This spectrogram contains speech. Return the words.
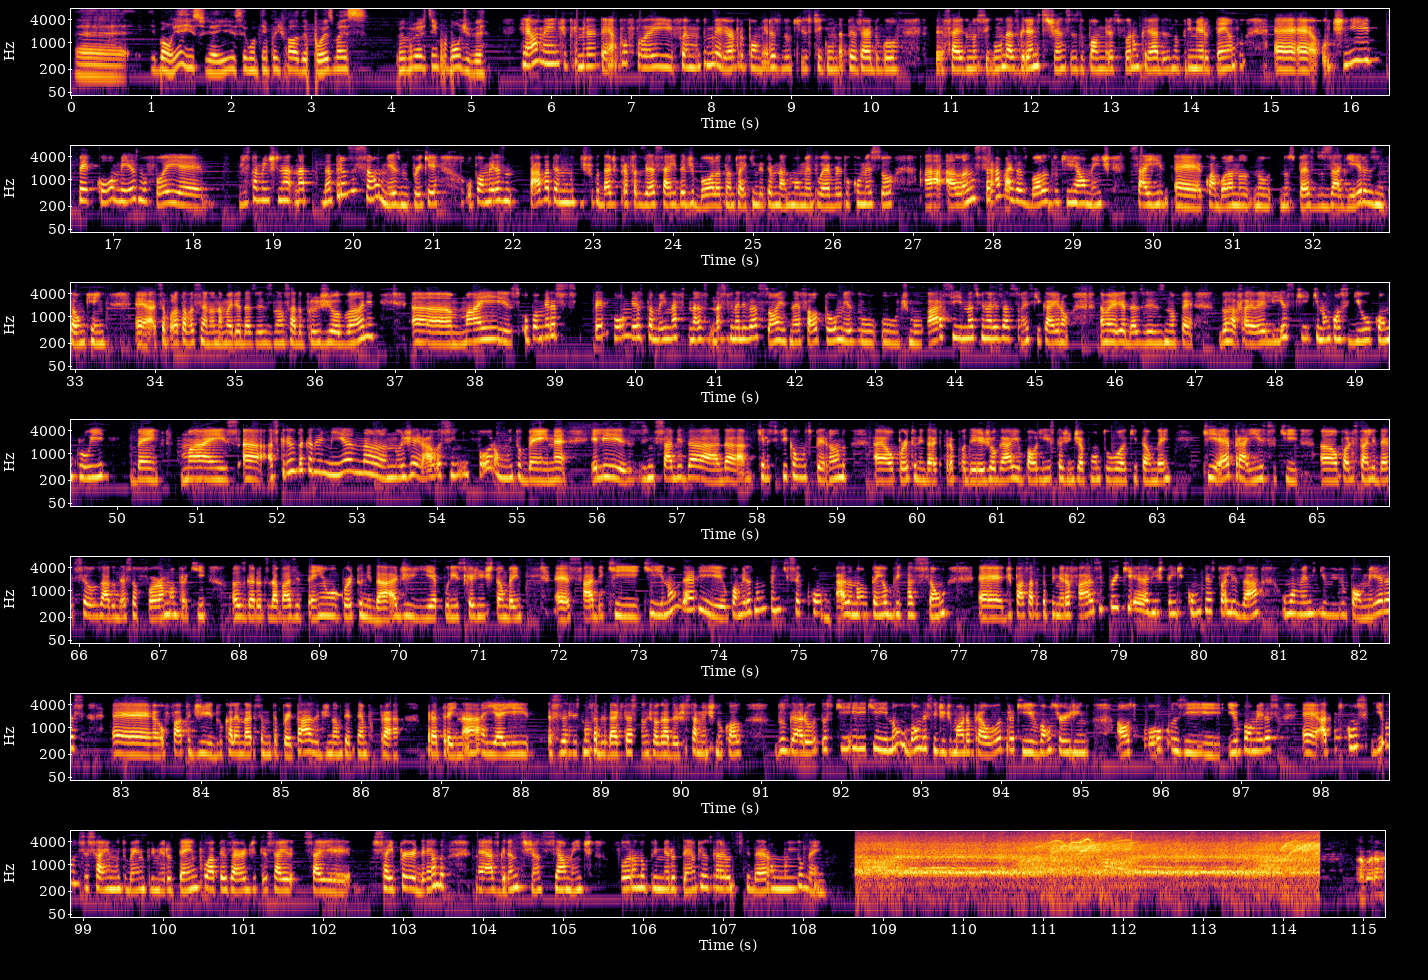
É, e bom, e é isso, e aí segundo tempo a gente fala depois, mas foi um primeiro tempo bom de ver. Realmente, o primeiro tempo foi, foi muito melhor para o Palmeiras do que o segundo, apesar do gol ter saído no segundo. As grandes chances do Palmeiras foram criadas no primeiro tempo. É, o time pecou mesmo, foi é, justamente na, na, na, transição mesmo, porque o Palmeiras estava tendo muita dificuldade para fazer a saída de bola, tanto é que em determinado momento o Everton começou a, a lançar mais as bolas do que realmente sair é, com a bola no, no, nos pés dos zagueiros. Então, quem é, essa bola estava sendo na maioria das vezes lançada para o Giovani, uh, mas o Palmeiras pecou mesmo também na, nas, nas, finalizações, né? Faltou mesmo o, o, último passe e nas finalizações que caíram, na maioria das vezes, no pé do Rafael Elias, que, que não conseguiu concluir bem. Mas uh, as crianças da academia, no, no, geral, assim, foram muito bem, né? Eles, a gente sabe da, da que eles ficam esperando a oportunidade para poder jogar, e o Paulista a gente já pontuou aqui também que é para isso que uh, o Paulistão ele deve ser usado dessa forma para que os garotos da base tenham oportunidade e é por isso que a gente também é, sabe que, que não deve, o Palmeiras não tem que ser cobrado, não tem obrigação é, de passar dessa primeira fase, porque a gente tem que contextualizar o momento em que vive o Palmeiras, é, o fato de do calendário ser muito apertado, de não ter tempo para treinar, e aí essa responsabilidade está sendo jogada justamente no colo dos garotos que, que não vão decidir de uma hora para outra, que vão surgindo aos poucos, e, e o Palmeiras é, até que conseguiu se sair muito bem no primeiro tempo, apesar de ter sair, sair, sair perdendo, né, as grandes chances realmente foram no primeiro tempo e os garotos se deram muito bem.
